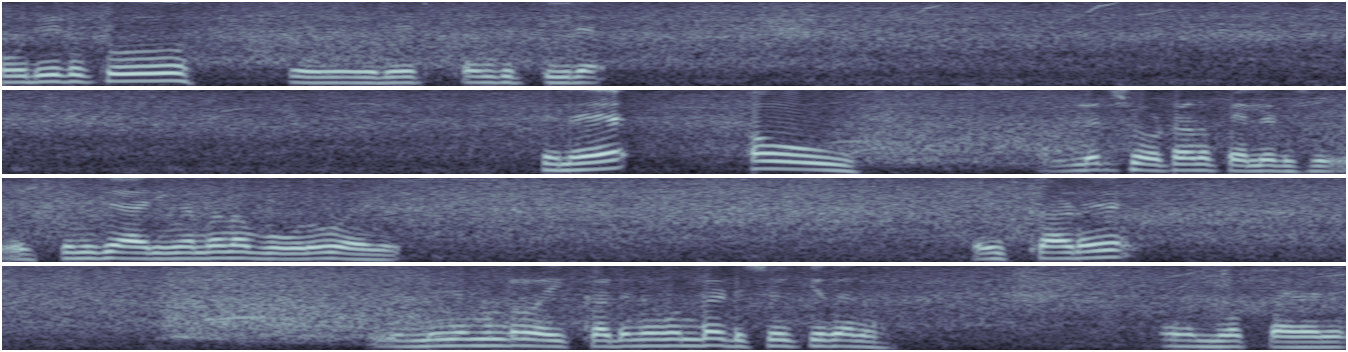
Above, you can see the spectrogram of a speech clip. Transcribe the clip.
ഓടിയെടുക്കൂ. ഓടിയെടുക്കാൻ കിട്ടിയില്ല. പിന്നെ ഓ നല്ലൊരു ഷോട്ടാണ് പെല്ലടിച്ചത് എത്തിന് ചാരിയും കണ്ടാണ് ബോൾ പോയത്. റൈക്കാട് ഇന്ന് നമ്മൾ റൈക്കാടിനെ കൊണ്ട് അടിച്ചു നോക്കിയതാണ്. നമ്മളെ പ്ലാന്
